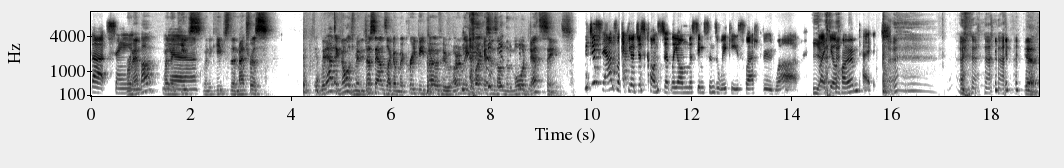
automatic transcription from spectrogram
that scene. Remember when Yeah. they keeps when he keeps the mattress without acknowledgement? It just sounds like I'm a creepy perv who only focuses on the Maud death scenes. It just sounds like you're just constantly on the Simpsons wiki slash boudoir, Yeah. like your homepage. Yeah,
